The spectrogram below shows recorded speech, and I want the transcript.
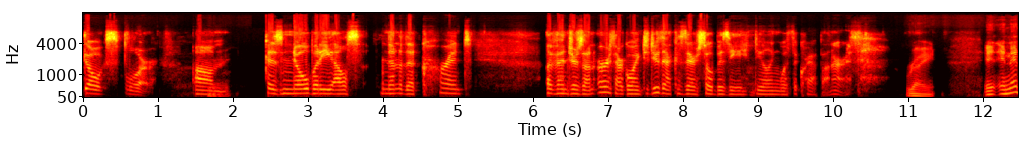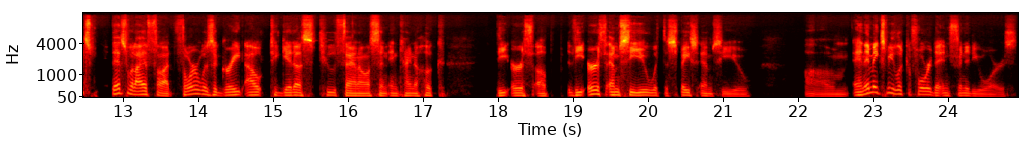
go explore um Right. because nobody else none of the current avengers on earth are going to do that because they're so busy dealing with the crap on earth Right. And and that's that's what I thought. Thor was a great out to get us to Thanos and, and kind of hook the Earth up, the Earth MCU with the space MCU. Um, and it makes me look forward to Infinity Wars.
